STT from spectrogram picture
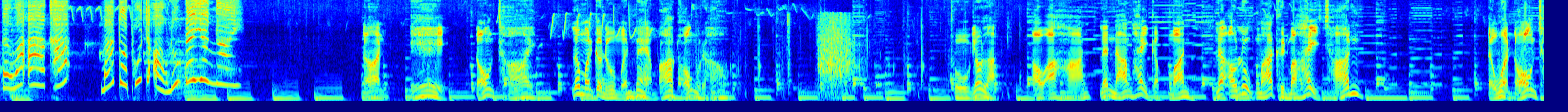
แต่ว่าอาคะ ม้าตัวผู้จะออกลูกได้ยังไง นั่นเอ๊น้องชาย แล้วมันก็ดูเหมือนแม่หมาของเรา ถูกแล้วล่ะ เอาอาหารและน้ำให้กับมัน แล้วเอาลูกม้าขึ้นมาให้ฉัน แต่ว่าน้องช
